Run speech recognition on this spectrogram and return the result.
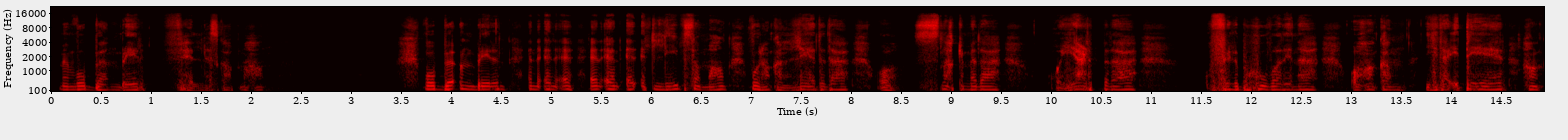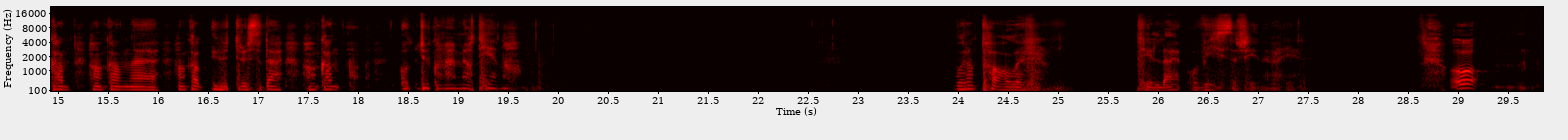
Men hvor bønn blir fellesskap med Han. Hvor bønn blir en, en, en, et liv sammen med Han, hvor han kan lede deg og snakke med deg og hjelpe deg og fylle behovene dine. Og han kan gi deg ideer, han kan, han kan, eh, han kan utruste deg. Kan, og du kan være med og tjene Han. Hvor han taler til deg og viser sine veier. Og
